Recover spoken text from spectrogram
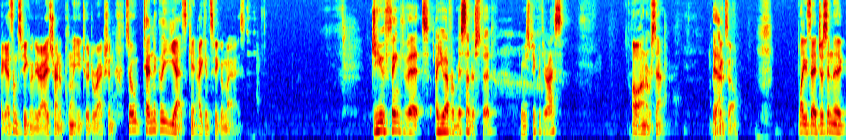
I guess I'm speaking with your eyes, trying to point you to a direction. So technically, yes, can, I can speak with my eyes. Do you think that are you ever misunderstood when you speak with your eyes? Oh, 100%. I Yeah. think so. Like I said, just in the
